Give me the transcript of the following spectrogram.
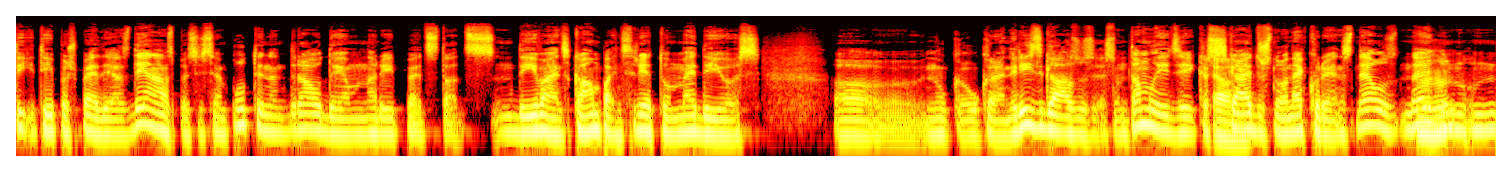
tīpaši pēdējās dienās, pēc visiem Putina draudiem un arī pēc tādas dīvainas kampaņas rietumu medijos, uh, nu, ka Ukraina ir izgāzusies un tam līdzīgi, kas Jā. skaidrs no nekurienes neuz, ne, mm -hmm.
